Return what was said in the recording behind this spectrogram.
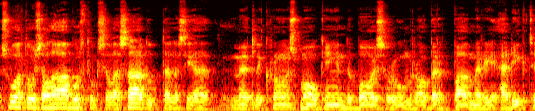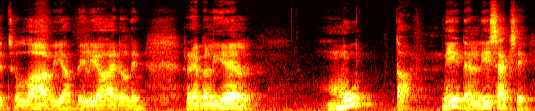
suotuisella avustuksella saatu tällaisia Mötley Crue, Smoking in the Boys Room, Robert Palmerin Addicted to Love ja Billy Idolin Rebel Yell. Mutta niiden lisäksi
